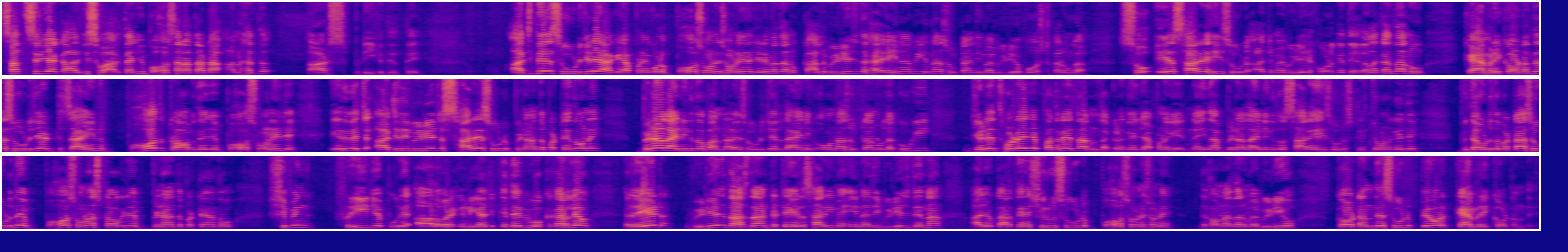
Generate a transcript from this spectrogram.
ਸਤਿ ਸ੍ਰੀ ਅਕਾਲ ਜੀ, ਸਵਾਗਤ ਹੈ ਜੀ ਬਹੁਤ ਸਾਰਾ ਤੁਹਾਡਾ ਅਨਹਦ ਆਰਟਸ ਬੁਟੀਕ ਦੇ ਉੱਤੇ। ਅੱਜ ਦੇ ਸੂਟ ਜਿਹੜੇ ਆ ਗਏ ਆਪਣੇ ਕੋਲ ਬਹੁਤ ਸੋਹਣੇ ਸੋਹਣੇ ਆ, ਜਿਹੜੇ ਮੈਂ ਤੁਹਾਨੂੰ ਕੱਲ ਵੀਡੀਓ 'ਚ ਦਿਖਾਏ ਸੀ ਨਾ ਵੀ ਇਹਨਾਂ ਸੂਟਾਂ ਦੀ ਮੈਂ ਵੀਡੀਓ ਪੋਸਟ ਕਰੂੰਗਾ। ਸੋ ਇਹ ਸਾਰੇ ਹੀ ਸੂਟ ਅੱਜ ਮੈਂ ਵੀਡੀਓ 'ਚ ਖੋਲ ਕੇ ਦੇ ਦੇਣ ਲੱਗਾ ਤੁਹਾਨੂੰ। ਕੈਮਰੀ ਕਾਟਨ ਦੇ ਸੂਟ ਜੇ, ਡਿਜ਼ਾਈਨ ਬਹੁਤ ਟੌਪ ਦੇ ਜੇ, ਬਹੁਤ ਸੋਹਣੇ ਜੇ, ਇਹਦੇ ਵਿੱਚ ਅੱਜ ਦੀ ਵੀਡੀਓ 'ਚ ਸਾਰੇ ਸੂਟ ਬਿਨਾਂ ਦੁਪੱਟੇ ਤੋਂ ਨੇ, ਬਿਨਾਂ ਲਾਈਨਿੰਗ ਤੋਂ ਬਣਨ ਵਾਲੇ ਸੂਟ ਜੇ, ਲਾਈਨਿੰਗ ਉਹਨਾਂ ਸੂਟਾਂ ਨੂੰ ਲੱਗੂਗੀ। ਜਿਹੜੇ ਥੋੜੇ ਜਿਹੇ ਪਤਲੇ ਤੁਹਾਨੂੰ ਲੱਗਣਗੇ, ਜਾਪਣਗੇ। ਨਹੀਂ ਤਾਂ ਬਿਨਾਂ ਲਾਈਨਿੰਗ ਤੋਂ ਸਾਰੇ ਹੀ ਸੂਟ ਸਟਿਚ ਹੋਣਗੇ ਜੇ। ਵਿਦਆਊਟ ਦੁਪੱਟਾ ਸੂਟ ਨੇ, ਬਹੁਤ ਸੋਹਣਾ ਸਟਾਕ ਜੇ ਬਿਨਾਂ ਦੁਪੱਟਿਆਂ ਤੋਂ। ਸ਼ਿਪਿੰਗ ਫ੍ਰੀ ਜੇ ਪੂਰੇ ਆਲ ਓਵਰ ਇੰਡੀਆ 'ਚ ਕਿਤੇ ਵੀ ਬੁੱਕ ਕਰ ਲਿਓ। ਰੇਟ ਵੀਡੀਓ 'ਚ ਦੱਸਦਾ ਡਿਟੇਲ ਸਾਰੀ ਮੈਂ ਇਹਨਾਂ ਦੀ ਵੀਡੀਓ 'ਚ ਦੇਣਾ ਆਜੋ ਕਰਦੇ ਹਾਂ ਸ਼ੁਰੂ ਸੂਟ, ਬਹੁਤ ਸੋਹਣੇ ਸੋਹਣੇ। ਦਿਖਾਉਣਾ ਤੁਹਾਨੂੰ ਮੈਂ ਵੀਡੀਓ ਕਾਟਨ ਦੇ ਸੂਟ ਪਿਓਰ ਕੈਮਰਿਕ ਕਾਟਨ ਦੇ।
